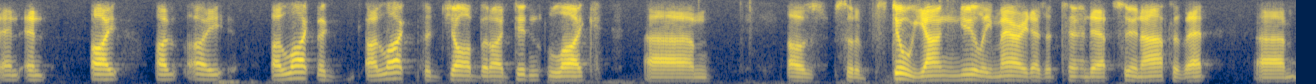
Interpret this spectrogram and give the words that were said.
and and I I I I liked the I liked the job, but I didn't like. Um, I was sort of still young, newly married, as it turned out. Soon after that, um,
